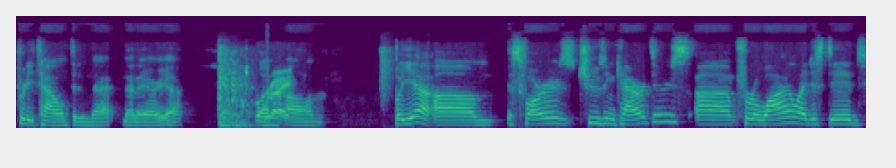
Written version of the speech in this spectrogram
pretty talented in that that area. But right. um, but yeah, um, as far as choosing characters, uh, for a while I just did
